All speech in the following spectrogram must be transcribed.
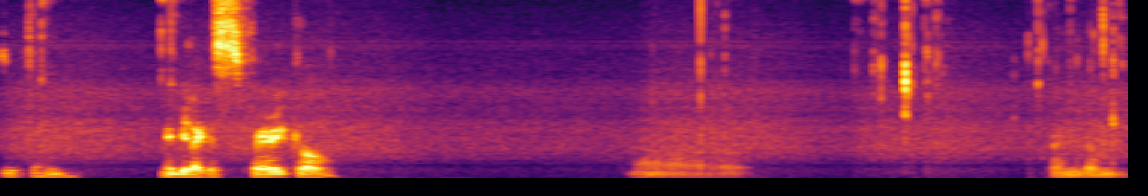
different maybe like a spherical uh, random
